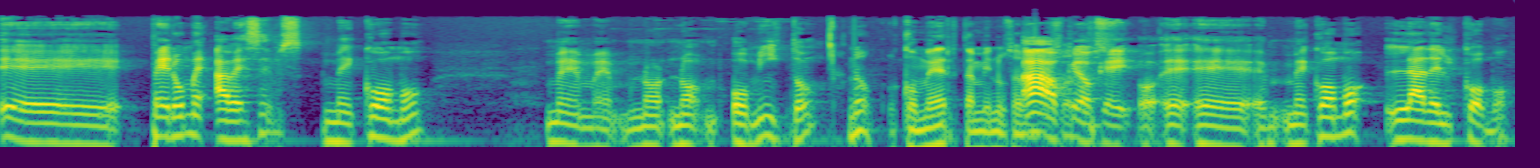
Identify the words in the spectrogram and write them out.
eh, pero me, a veces me como, me, me- no, no, omito. No, comer también usamos Ah, ok, ok. O, eh, eh, me como la del como.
